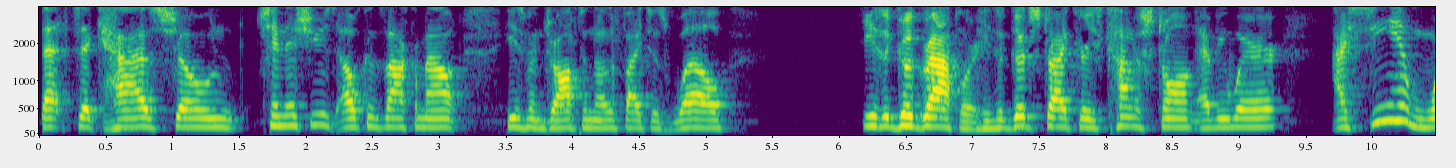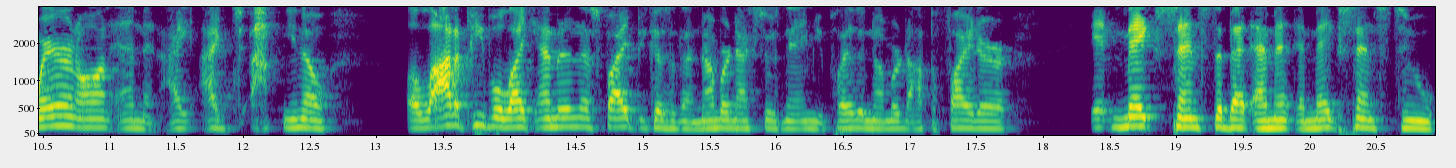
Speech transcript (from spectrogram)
Betsick has shown chin issues. Elkins knock him out. He's been dropped in other fights as well. He's a good grappler. He's a good striker. He's kind of strong everywhere. I see him wearing on Emmett. I, I, you know, a lot of people like Emmett in this fight because of the number next to his name. You play the number, not the fighter. It makes sense to bet Emmett. It makes sense to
